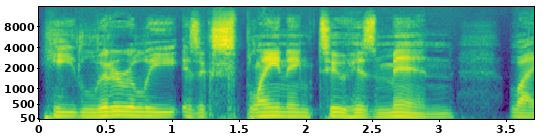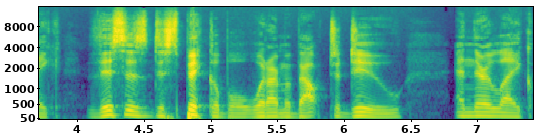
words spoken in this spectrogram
he literally is explaining to his men like this is despicable what i'm about to do and they're like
